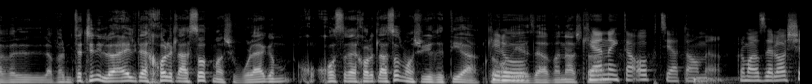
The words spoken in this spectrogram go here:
אבל, אבל מצד שני, לא היה לי את היכולת לעשות משהו, ואולי גם חוסר היכולת לעשות משהו היא רתיעה. כאילו, כלומר, איזו הבנה שאתה... כן הייתה אופציה, אתה אומר. כלומר, זה לא ש...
